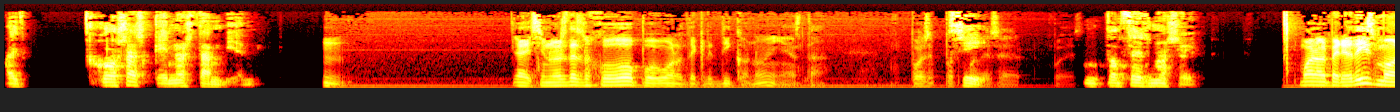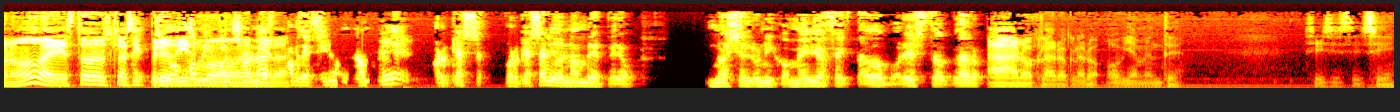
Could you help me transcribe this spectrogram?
hay cosas que no están bien. Mm. Ya, y si no es del juego, pues bueno, te critico, ¿no? Y ya está. Pues, pues Sí. puede ser. puede ser. Entonces, no sé. Bueno, el periodismo, ¿no? Esto es clásico periodismo. de consolas mierda. por decir un nombre, porque, has- porque ha salido un nombre, pero no es el único medio afectado por esto, claro. Ah, no, claro, claro, obviamente. Sí, sí, sí, sí.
